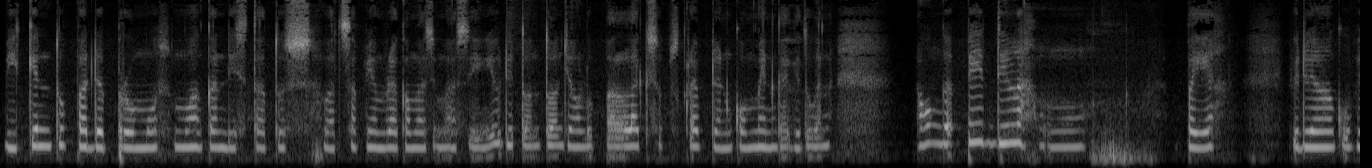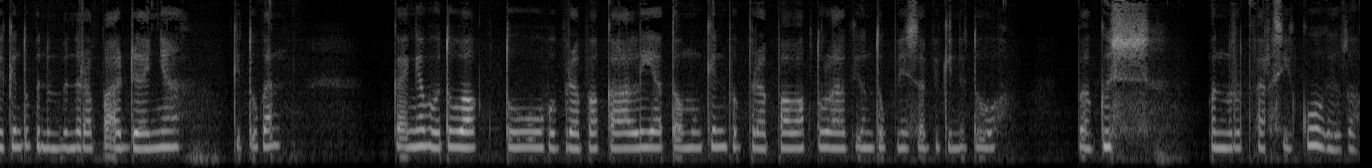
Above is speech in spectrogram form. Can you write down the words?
bikin tuh pada promo semua kan di status WhatsApp yang mereka masing-masing. Yuk ditonton jangan lupa like subscribe dan komen kayak gitu kan. Aku nggak pede lah hmm, apa ya? Video yang aku bikin tuh bener-bener apa adanya gitu kan? Kayaknya butuh waktu beberapa kali atau mungkin beberapa waktu lagi untuk bisa bikin itu bagus menurut versiku gitu.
